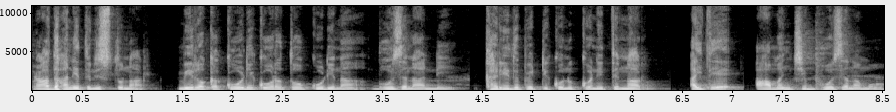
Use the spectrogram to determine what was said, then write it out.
ప్రాధాన్యతనిస్తున్నారు. మీరొక కోడి కూరతో కూడిన భోజనాన్ని ఖరీదు పెట్టి కొనుక్కొని తిన్నారు. అయితే ఆ మంచి భోజనము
